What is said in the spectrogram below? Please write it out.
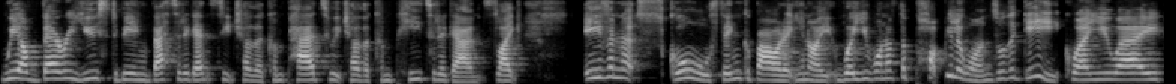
we are very used to being vetted against each other, compared to each other, competed against. Like, even at school, think about it. You know, were you one of the popular ones or the geek? Were you a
